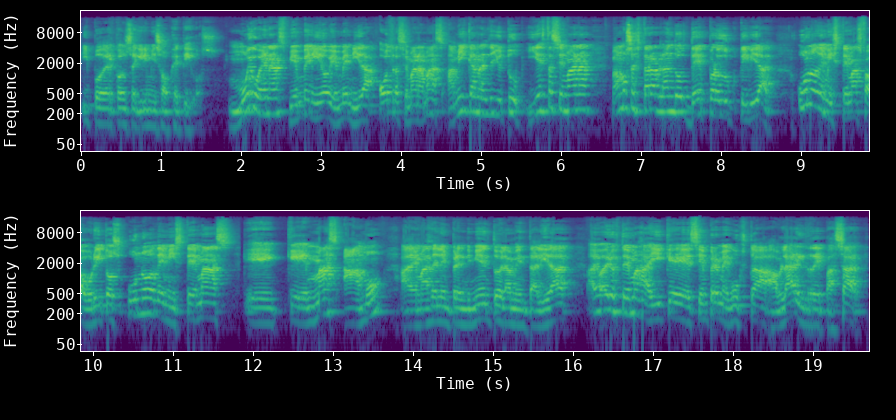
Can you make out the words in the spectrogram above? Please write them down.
y poder conseguir mis objetivos. Muy buenas, bienvenido, bienvenida otra semana más a mi canal de YouTube y esta semana vamos a estar hablando de productividad uno de mis temas favoritos, uno de mis temas eh, que más amo, además del emprendimiento, de la mentalidad. Hay varios temas ahí que siempre me gusta hablar y repasar.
